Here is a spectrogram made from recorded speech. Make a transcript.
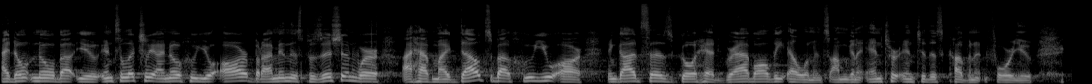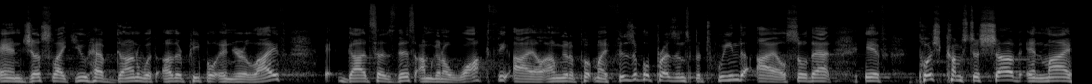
I don't know about you. Intellectually, I know who you are, but I'm in this position where I have my doubts about who you are. And God says, Go ahead, grab all the elements. I'm going to enter into this covenant for you. And just like you have done with other people in your life, God says this I'm going to walk the aisle. I'm going to put my physical presence between the aisle so that if push comes to shove and my,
